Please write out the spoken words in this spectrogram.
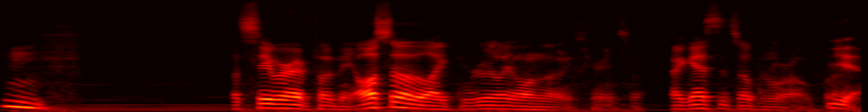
Hmm. Let's see where it put me. Also, like, really long loading screen, so I guess it's open world. but- Yeah.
